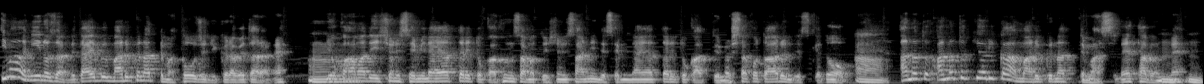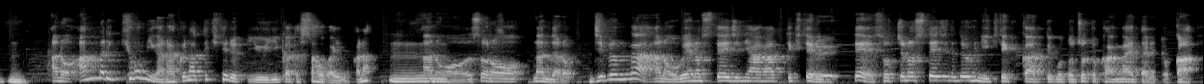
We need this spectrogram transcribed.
今はニーノさんでだいぶ丸くなってます。当時に比べたらね、うん。横浜で一緒にセミナーやったりとか、フン様と一緒に3人でセミナーやったりとかっていうのをしたことあるんですけど、うん。あのとあの時よりかは丸くなってますね、多分ね、うんうんあの。あんまり興味がなくなってきてるっていう言い方した方がいいのかな。うん。あのそのなんだろう。自分があの上のステージに上がってきてる。でそっちのステージでどういうふうに生きていくかっていうことをちょっと考えたりとか、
